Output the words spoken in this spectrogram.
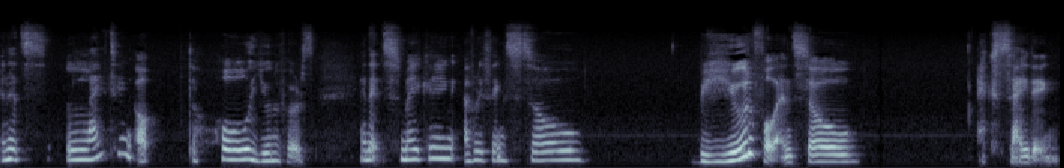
And it's lighting up the whole universe and it's making everything so beautiful and so exciting.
